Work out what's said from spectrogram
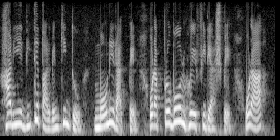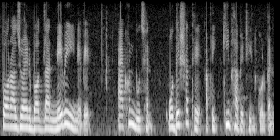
হারিয়ে দিতে পারবেন, কিন্তু মনে রাখবেন ওরা প্রবল হয়ে ফিরে আসবে। ওরা পরাজয়ের বদলা নেবেই নেবে। এখন বুঝেন ওদের সাথে আপনি কীভাবে ঢিল করবেন?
